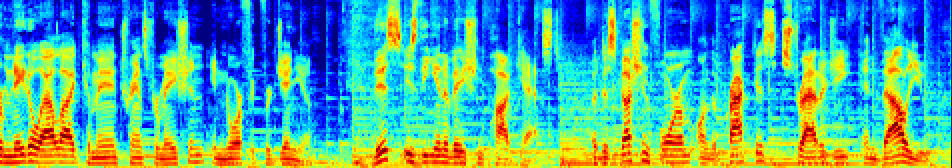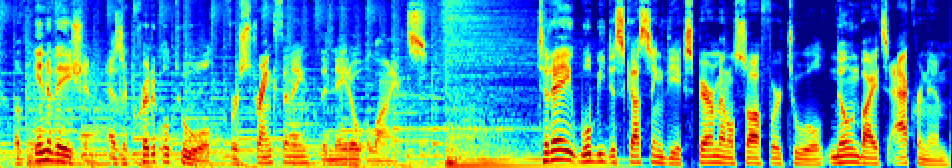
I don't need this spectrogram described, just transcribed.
from NATO Allied Command Transformation in Norfolk, Virginia. This is the Innovation Podcast, a discussion forum on the practice, strategy, and value of innovation as a critical tool for strengthening the NATO alliance. Today, we'll be discussing the experimental software tool known by its acronym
